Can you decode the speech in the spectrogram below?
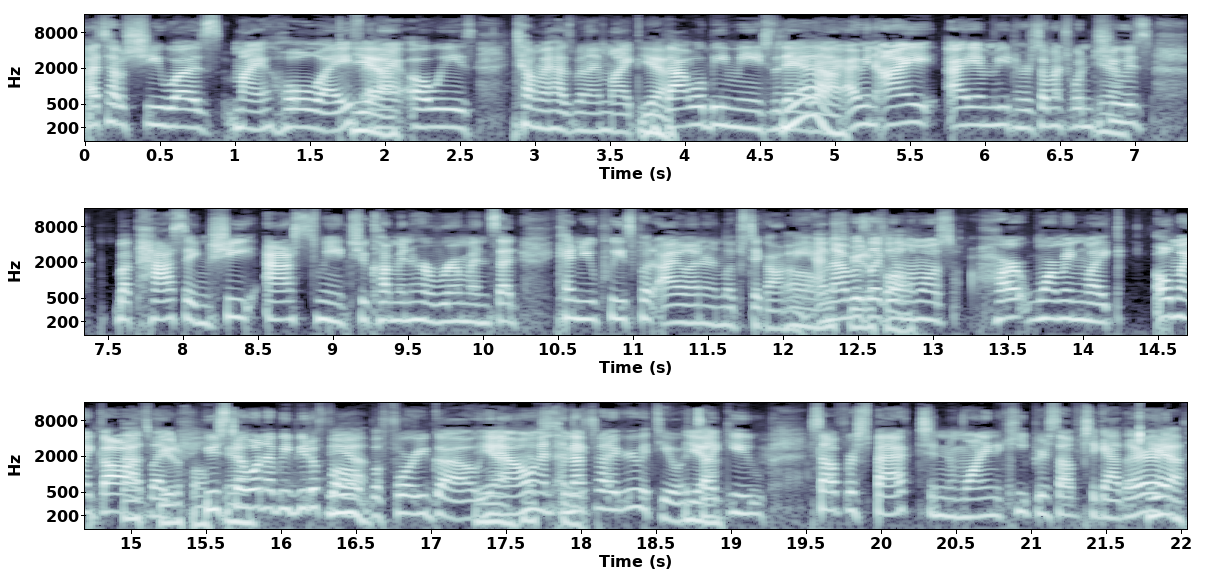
that's how she was my whole life. Yeah. And I always tell my husband, I'm like, Yeah. that will be me to the day Yeah. I die. I mean, I I envied her so much when she Yeah. was but passing. She asked me to come in her room and said, "Can you please put eyeliner and lipstick on me?" Oh, and that's that was like one of the most heartwarming. Like, oh my god, That's like beautiful. you still Yeah. want to be beautiful Yeah. before you go, you Yeah, know. that's And, and that's what I agree with you. It's Yeah. like you self respect and wanting to keep yourself together. Yeah. And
